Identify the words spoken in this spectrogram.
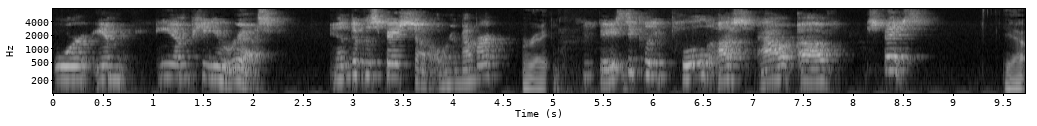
or M- EMP risk. End of the space shuttle, remember? Right. Basically pulled us out of space. Yeah.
